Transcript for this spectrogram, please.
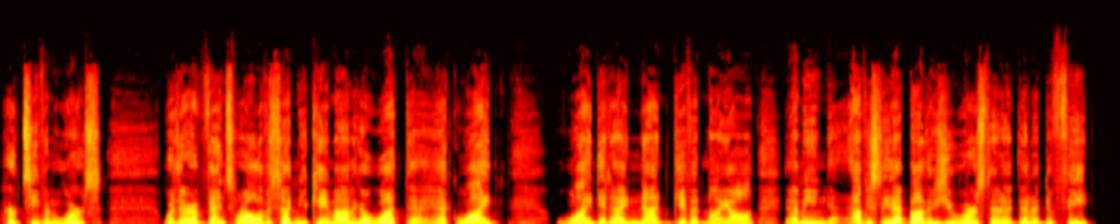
hurts even worse. Were there events where all of a sudden you came out and go, "What the heck? Why?" Why did I not give it my all? I mean, obviously that bothers you worse than a, than a defeat.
